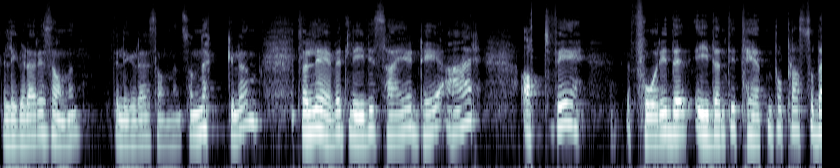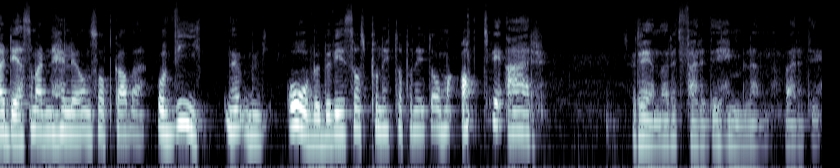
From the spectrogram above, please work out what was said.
Det ligger der i sammen. Det ligger der sammen. Så nøkkelen til å leve et liv i seier, det er at vi får identiteten på plass. Og det er det som er Den hellige ånds oppgave. Å overbevise oss på nytt og på nytt om at vi er ren og rettferdig, himmelen verdig.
